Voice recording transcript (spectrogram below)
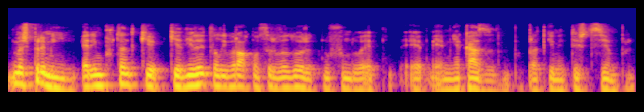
mas para mim era importante que, que a direita liberal conservadora, que no fundo é, é, é, a minha casa praticamente desde sempre,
